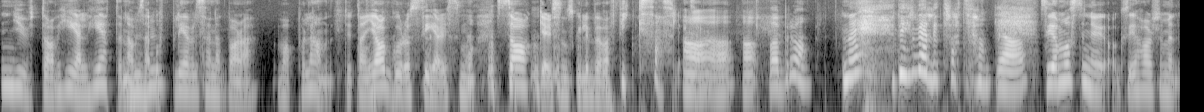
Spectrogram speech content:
njuta av helheten, av så här upplevelsen att bara vara på landet. Utan jag går och ser små saker som skulle behöva fixas. Liksom. Ja, ja, ja, vad bra. Nej, det är väldigt tröttsamt. Ja. Så jag måste nu också, jag har som en,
